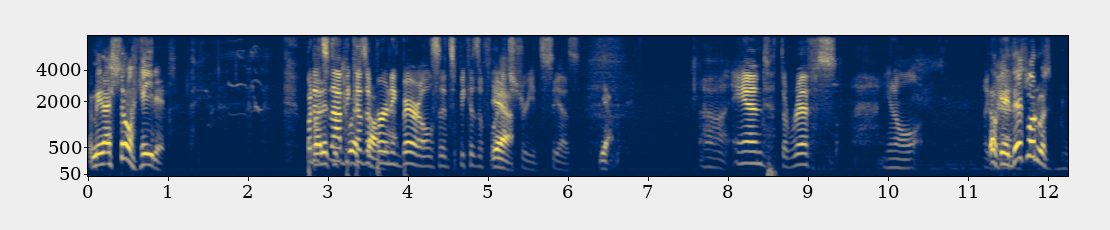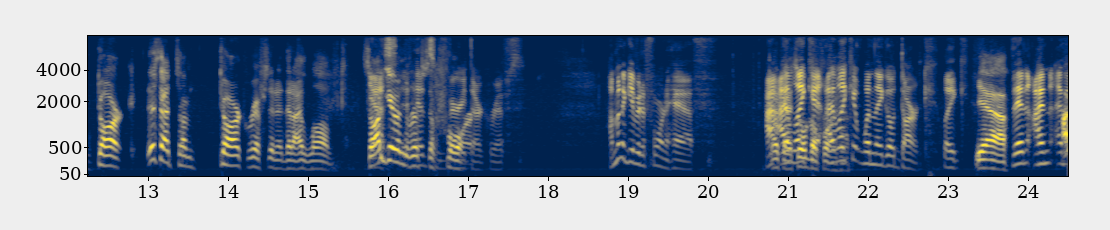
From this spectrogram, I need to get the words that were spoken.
I mean, I still hate it. But, But it's, it's not because of burning that. barrels. It's because of flat Yeah. streets. Yes. Yeah. Uh, and the riffs, you know. Okay, this one was dark. This had some dark riffs in it that I loved. So I'm giving the riffs a four. dark riffs. I'm gonna give it a four and a half. I, Okay, I so we'll like it. I like it when they go dark. Like Yeah, then I, I I,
